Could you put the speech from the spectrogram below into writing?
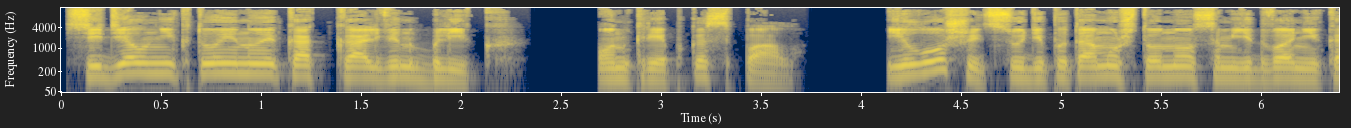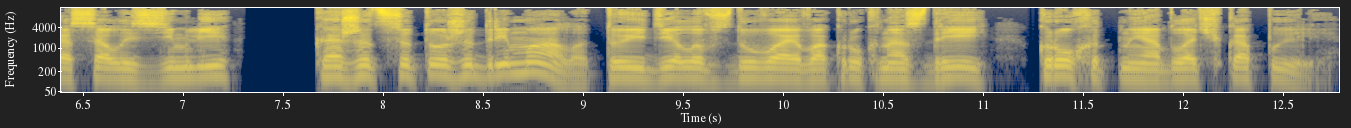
сидел никто иной, как Кальвин Блик. Он крепко спал. И лошадь, судя по тому, что носом едва не касалась земли, Кажется, тоже дремала, то и дело вздувая вокруг ноздрей крохотные облачка пыли.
